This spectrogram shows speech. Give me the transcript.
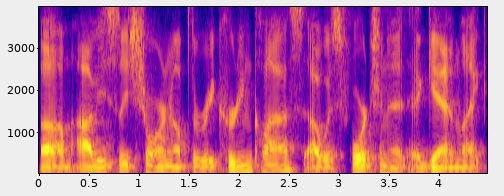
Um, obviously, shoring up the recruiting class. I was fortunate again, like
